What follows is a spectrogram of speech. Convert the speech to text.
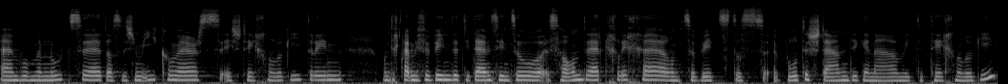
ähm, wo wir nutzen. Das ist im E-Commerce, ist Technologie drin. Und ich glaube, wir verbinden in dem Sinn so das Handwerkliche und so ein bisschen das Bodenständige auch mit der Technologie.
